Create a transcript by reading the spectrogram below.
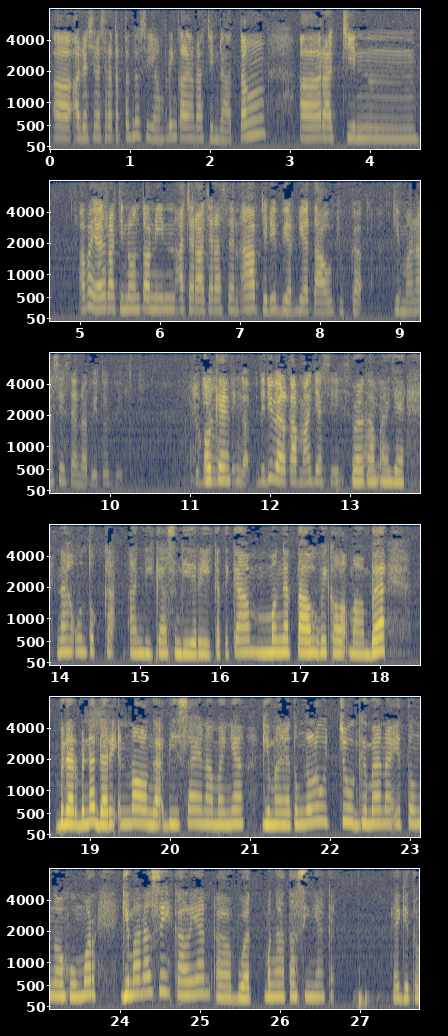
eh, ada syarat-syarat tertentu sih yang penting kalian rajin datang eh, rajin apa ya rajin nontonin acara-acara stand up jadi biar dia tahu juga gimana sih stand up itu gitu Oke. nggak- jadi welcome aja sih Welcome semuanya. aja. Nah untuk Kak Andika sendiri ketika mengetahui kalau maba benar-benar dari nol nggak bisa yang namanya gimana tuh ngelucu, gimana itu ngehumor, gimana sih kalian eh, buat mengatasinya kayak kayak gitu?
